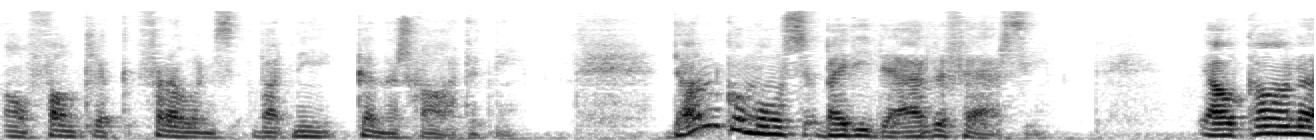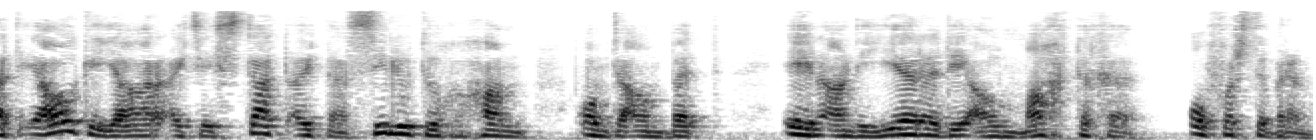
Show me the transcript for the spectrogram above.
aanvanklik vrouens wat nie kinders gehad het nie. Dan kom ons by die derde versie. Elkana het elke jaar uit sy stad uit na Silo toe gegaan om te aanbid en aan die Here die Almagtige offers te bring.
